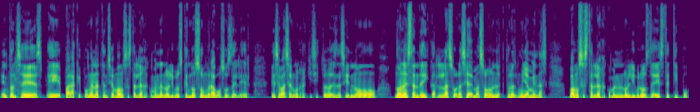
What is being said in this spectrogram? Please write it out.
Entonces, eh, para que pongan atención, vamos a estarles recomendando libros que no son gravosos de leer. Ese va a ser un requisito, es decir, no, no necesitan dedicarle las horas y además son lecturas muy amenas. Vamos a estarles recomendando libros de este tipo.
